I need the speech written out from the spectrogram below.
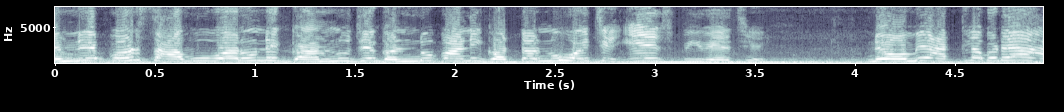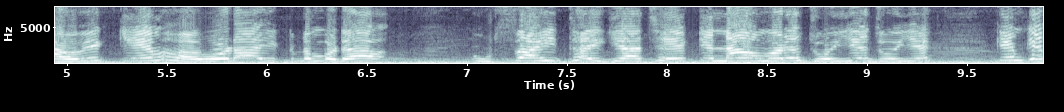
એમને પણ સાબુ વાળું ને ગામનું જે ગંદુ પાણી ગટરનું હોય છે એ જ પીવે છે. ને અમે આટલા બધા હવે કેમ હરોડા એકદમ બધા ઉત્સાહિત થઈ ગયા છે કે ના અમારે જોઈએ જોઈએ. કેમ કે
